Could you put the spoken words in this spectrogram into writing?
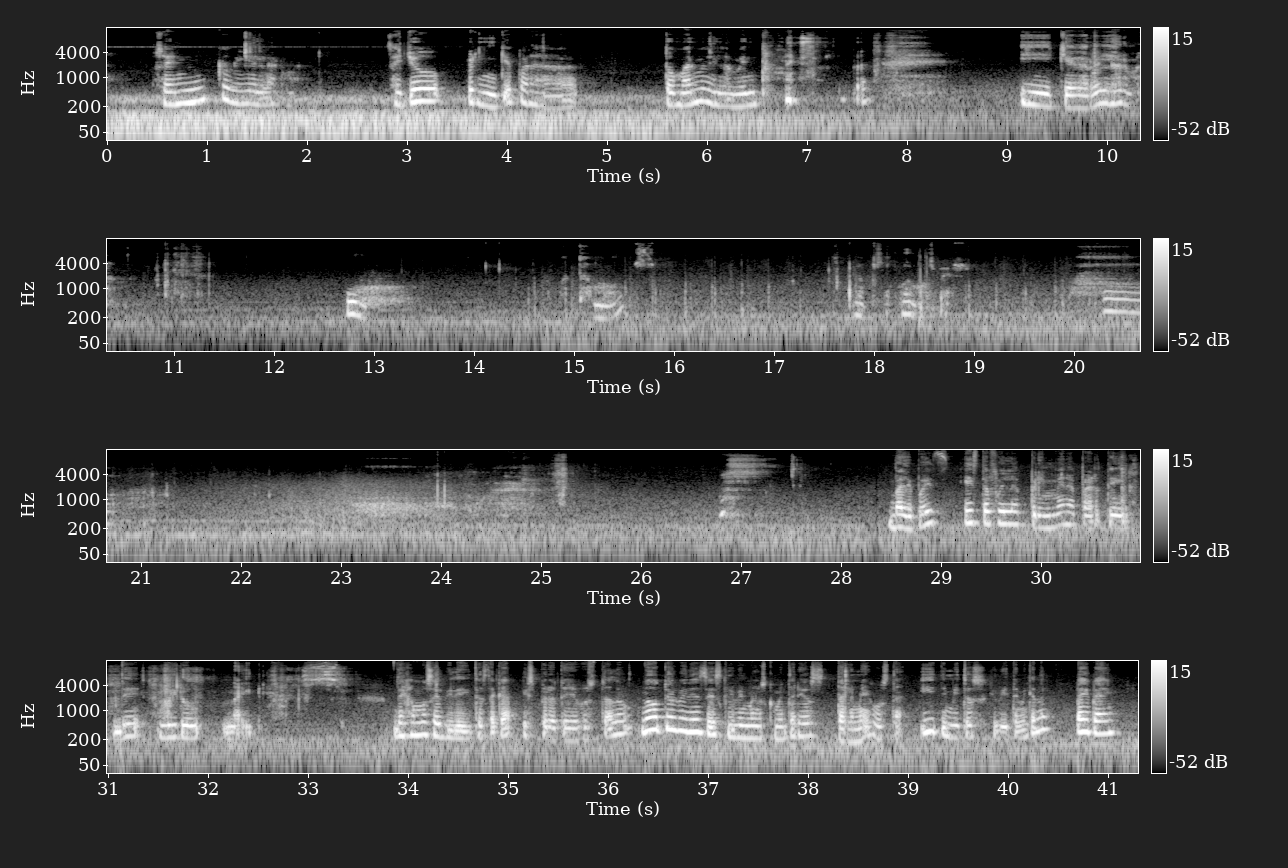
O sea, nunca vi el arma. O sea, yo brinqué para tomarme de la ventana y saltar. Y que agarré el arma. Uh. Matamos. No, pues no podemos ver. Ah. Vale, pues esta fue la primera parte de Little Nightmares. Dejamos el videito hasta acá, espero te haya gustado. No te olvides de escribirme en los comentarios, darle me gusta y te invito a suscribirte a mi canal. Bye bye.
